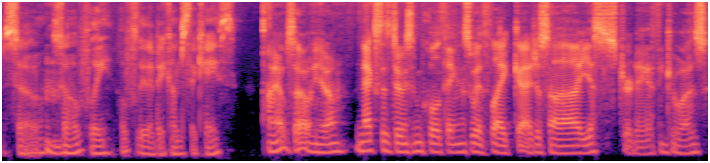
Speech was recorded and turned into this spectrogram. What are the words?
So mm-hmm. so hopefully hopefully that becomes the case. I hope so. You know, Next is doing some cool things with like I just saw yesterday, I think it was,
